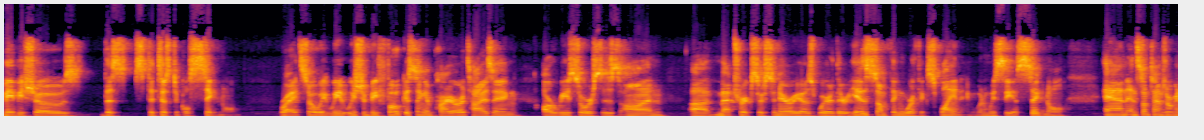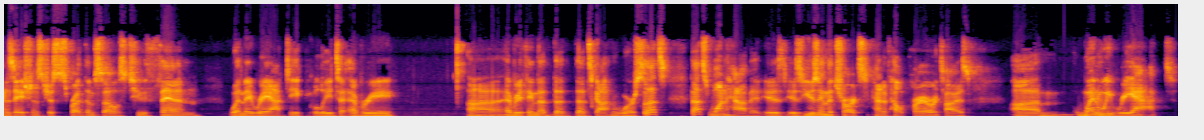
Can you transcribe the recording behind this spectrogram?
maybe shows this statistical signal right? So we, we, we should be focusing and prioritizing our resources on uh, metrics or scenarios where there is something worth explaining when we see a signal. And, and sometimes organizations just spread themselves too thin when they react equally to every uh, everything that, that that's gotten worse. So that's that's one habit is is using the charts to kind of help prioritize um, when we react.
